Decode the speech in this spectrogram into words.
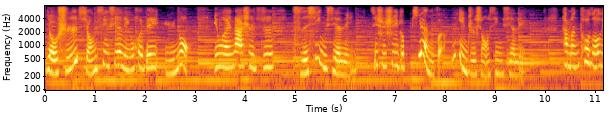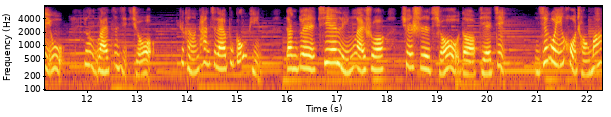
有时雄性蝎灵会被愚弄，因为那是只雌性蝎灵，其实是一个骗子。另一只雄性蝎灵，他们偷走礼物，用来自己求偶，这可能看起来不公平。但对蝎灵来说却是求偶的捷径。你见过萤火虫吗？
